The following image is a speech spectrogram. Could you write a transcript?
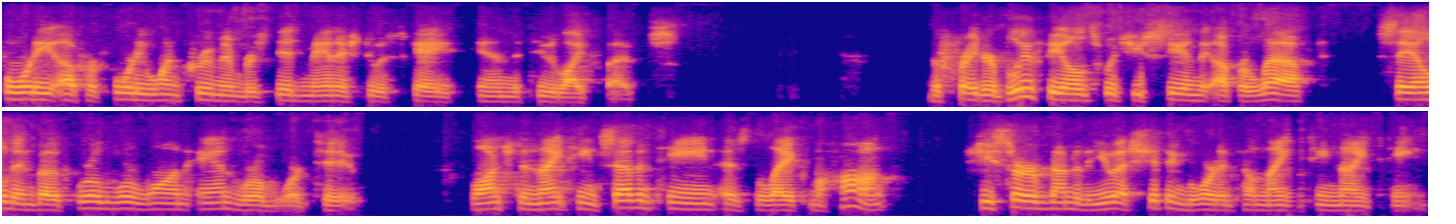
40 of her 41 crew members did manage to escape in the two lifeboats. The freighter Bluefields, which you see in the upper left, sailed in both World War I and World War II. Launched in 1917 as the Lake Mohonk, she served under the U.S. Shipping Board until 1919.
